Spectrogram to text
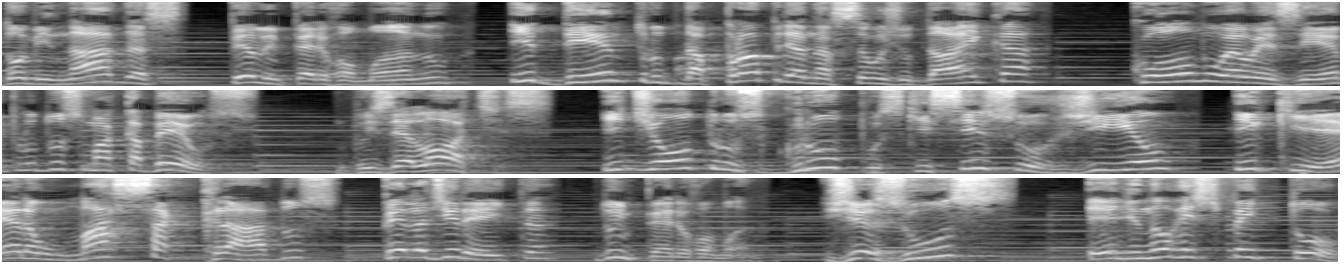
dominadas pelo Império Romano e dentro da própria nação judaica, como é o exemplo dos Macabeus, dos Zelotes e de outros grupos que se insurgiam e que eram massacrados pela direita do Império Romano. Jesus, ele não respeitou,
